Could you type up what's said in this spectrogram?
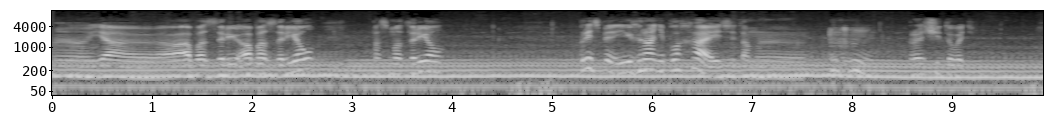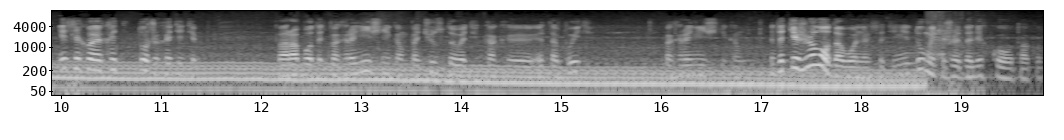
э, я обозре- обозрел, посмотрел. В принципе, игра неплохая, если там э, рассчитывать. Если хо- хот- тоже хотите поработать пограничником, почувствовать, как э, это быть пограничником. Это тяжело довольно, кстати. Не думайте, что это легко вот так вот.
